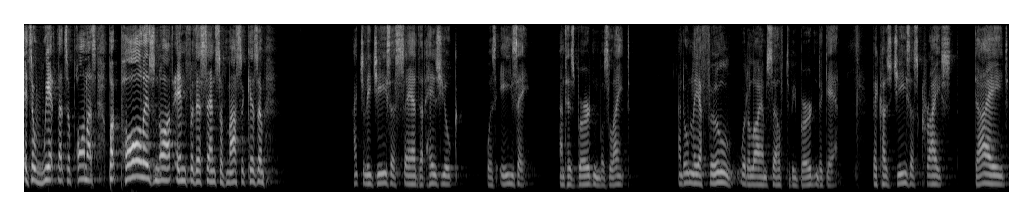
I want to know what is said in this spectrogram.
it's a weight that's upon us. But Paul is not in for this sense of masochism. Actually, Jesus said that his yoke was easy and his burden was light. And only a fool would allow himself to be burdened again because Jesus Christ died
